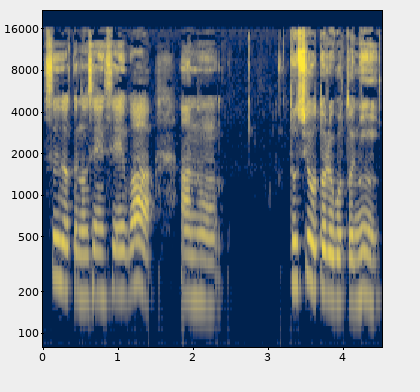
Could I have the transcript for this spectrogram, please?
数学の先生はあの年を取るごとに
